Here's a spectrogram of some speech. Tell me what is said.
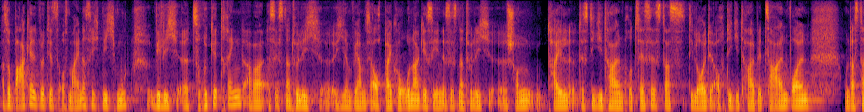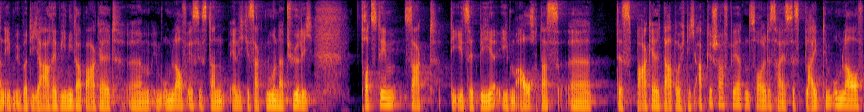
also Bargeld wird jetzt aus meiner Sicht nicht mutwillig äh, zurückgedrängt, aber es ist natürlich äh, hier, wir haben es ja auch bei Corona gesehen, es ist natürlich äh, schon Teil des digitalen Prozesses, dass die Leute auch digital bezahlen wollen und dass dann eben über die Jahre weniger Bargeld ähm, im Umlauf ist, ist dann ehrlich gesagt nur natürlich. Trotzdem sagt die EZB eben auch, dass das Bargeld dadurch nicht abgeschafft werden soll. Das heißt, es bleibt im Umlauf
